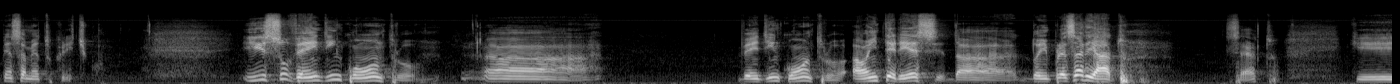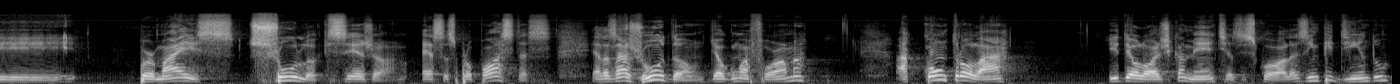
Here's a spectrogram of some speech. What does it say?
pensamento crítico. E isso vem de encontro a vem de encontro ao interesse da, do empresariado, certo? Que, por mais chula que sejam essas propostas, elas ajudam, de alguma forma, a controlar ideologicamente as escolas, impedindo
